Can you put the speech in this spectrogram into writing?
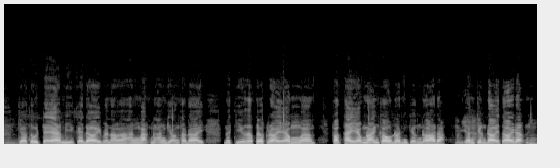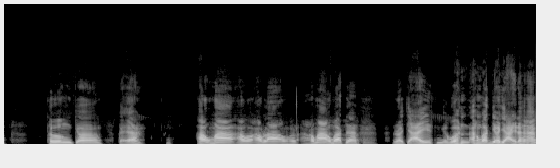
ừ. cho tuổi trẻ vì cái đời mà nó ăn mặc nó ăn dọn theo đời nó chịu theo thước rồi ông ờ, Phật thầy ông nói một câu đến chừng đó đó dạ. đến chừng đời tới đó thương cho kẻ áo mà áo áo là áo mà áo mết rồi chạy quên áo mết dớ dài đó ha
